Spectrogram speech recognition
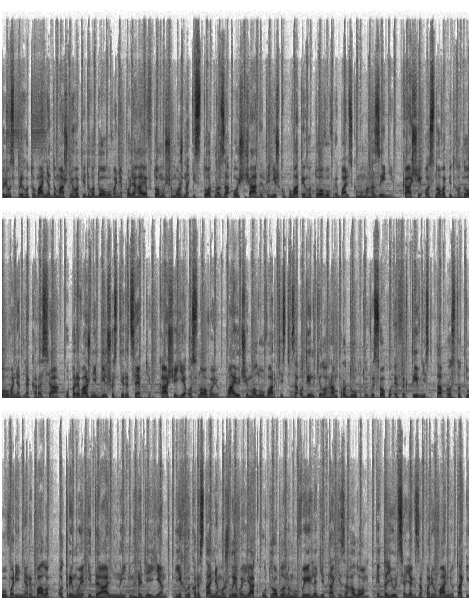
Плюс приготування домашнього підгодовування полягає в тому, що можна істотно заощадити, ніж купувати готову в рибальському магазині. Каші основа підгодовування для карася. У переважній більшості рецептів каші є основою, маючи малу вартість за 1 кг продукту, високу ефективність та простоту варіння рибалок, отримує ідеальний інгредієнт. Їх використання можливе як у дробленому вигляді, так і загалом. Піддаються як запарюванню, так і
